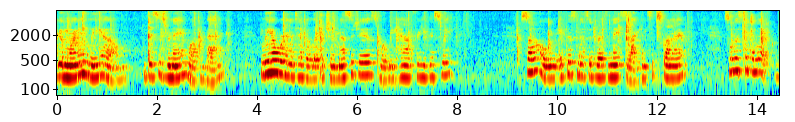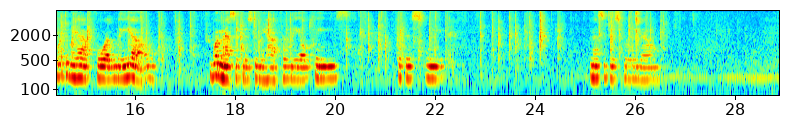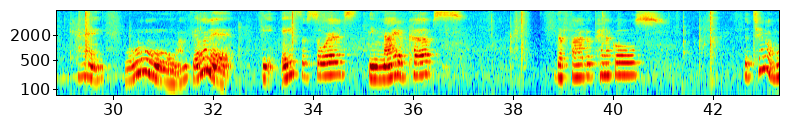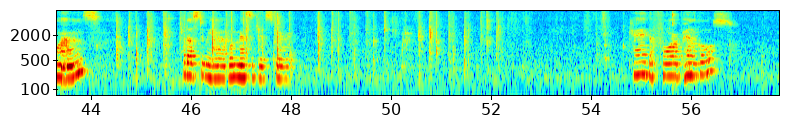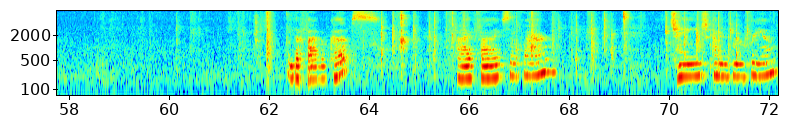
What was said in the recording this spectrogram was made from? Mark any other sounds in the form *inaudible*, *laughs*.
Good morning, Leo. This is Renee and welcome back. Leo, we're going to take a look at your messages, what we have for you this week. So, if this message resonates, like and subscribe. So let's take a look. What do we have for Leo? What messages do we have for Leo, please, for this week? Messages for Leo. Okay. Ooh, I'm feeling it. The Ace of Swords, the Knight of Cups, the Five of Pentacles, the Ten of Wands. What else do we have? What messages, Spirit? Okay, the Four of Pentacles. The Five of Cups. Five, five so far. Change coming through for you.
